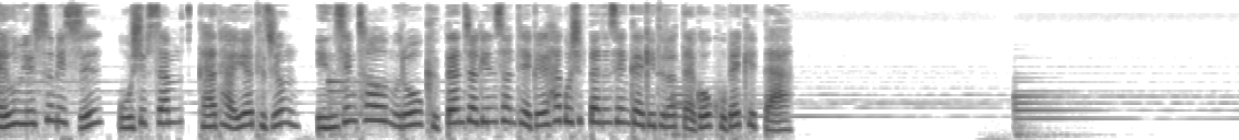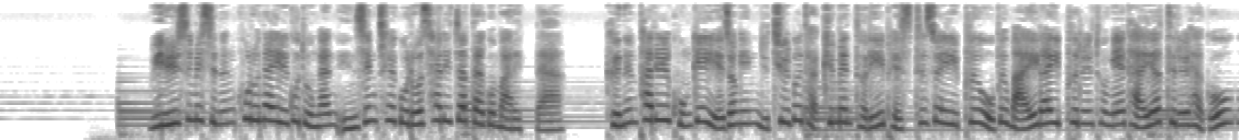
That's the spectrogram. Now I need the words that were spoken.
배우 윌 스미스, 53가 다이어트 중 인생 처음으로 극단적인 선택을 하고 싶다는 생각이 들었다고 고백했다. 윌 스미스는 코로나19 동안 인생 최고로 살이 쪘다고 말했다. 그는 8일 공개 예정인 유튜브 다큐멘터리 베스트 쉐이프 오브 마이 라이프를 통해 다이어트를 하고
